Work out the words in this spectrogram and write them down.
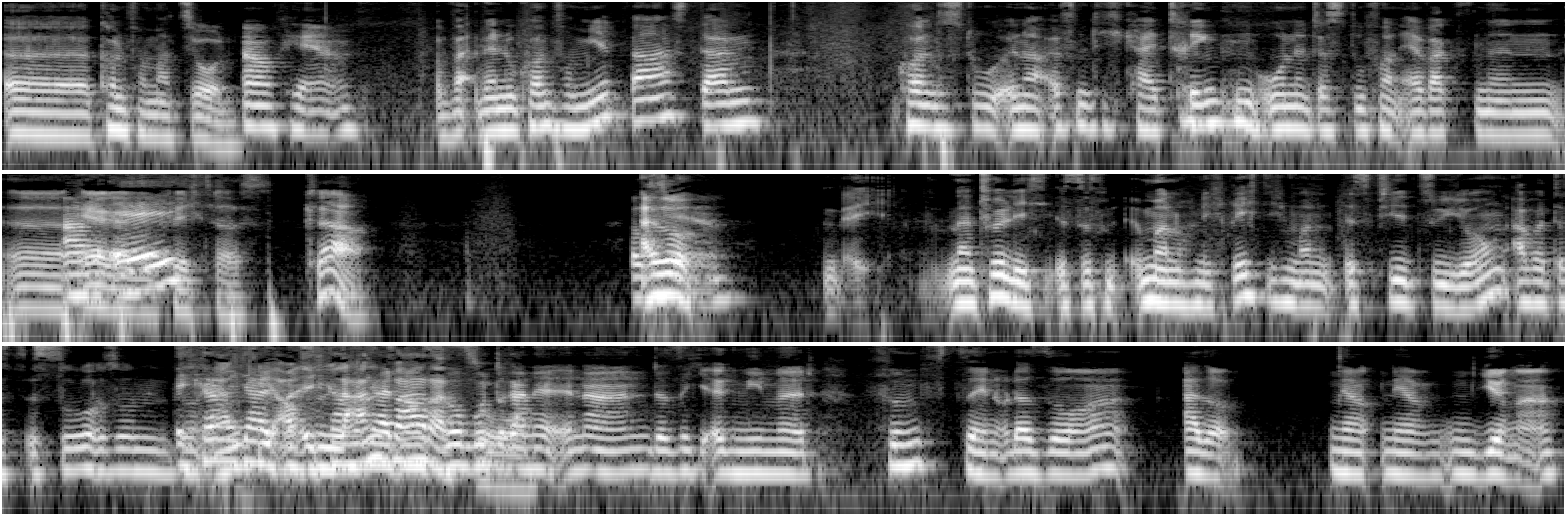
äh, Konfirmation. Okay. Wenn du konfirmiert warst, dann konntest du in der Öffentlichkeit trinken, ohne dass du von Erwachsenen äh, Ach, Ärger echt? gekriegt hast. Klar. okay. Also, natürlich ist es immer noch nicht richtig, man ist viel zu jung, aber das ist so, so ein. So ich kann mich halt, ich kann mich halt so gut dran erinnern, dass ich irgendwie mit 15 oder so, also, ja, ne, jünger.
